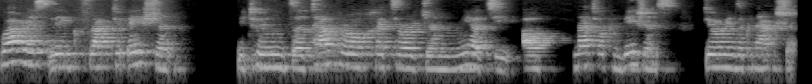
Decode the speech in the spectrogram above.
wireless link fluctuation between the temporal heterogeneity of network conditions during the connection.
